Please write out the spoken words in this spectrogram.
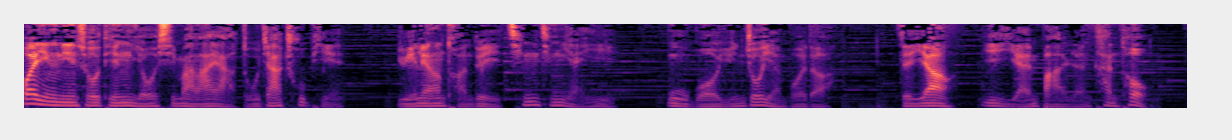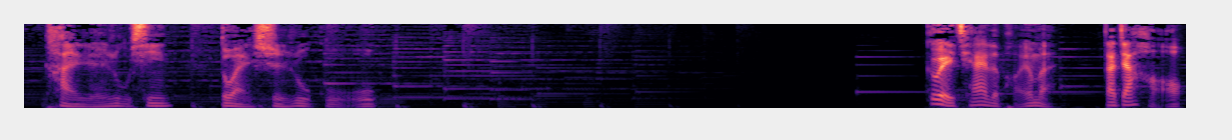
欢迎您收听由喜马拉雅独家出品、云良团队倾情演绎、木博云舟演播的《怎样一眼把人看透，看人入心，断事入骨》。各位亲爱的朋友们，大家好，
